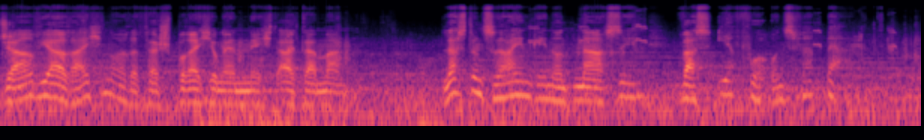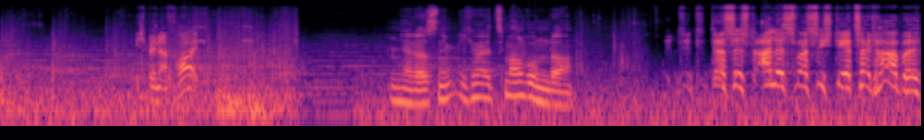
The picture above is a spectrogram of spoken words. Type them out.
Jarvia reichen eure Versprechungen nicht, alter Mann. Lasst uns reingehen und nachsehen, was ihr vor uns verbergt. Ich bin erfreut. Ja, das nimmt mich jetzt mal Wunder. Das ist alles, was ich derzeit habe.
